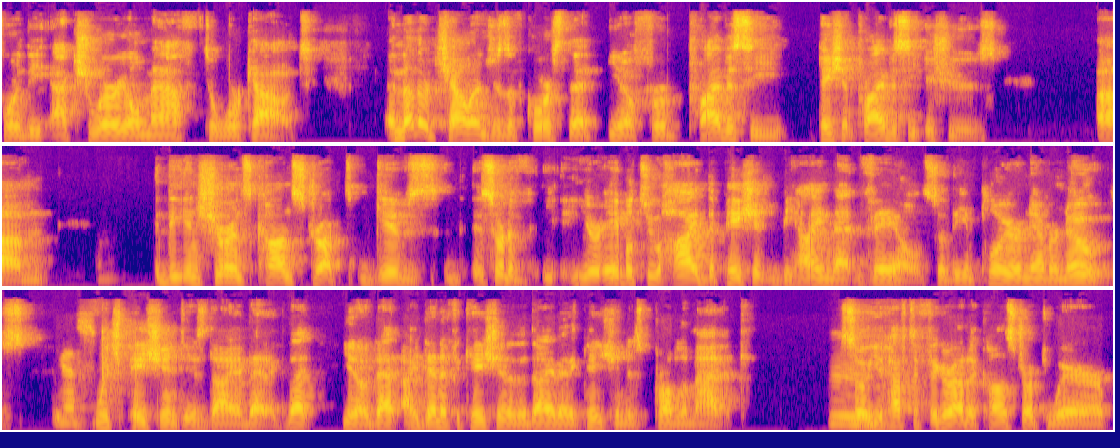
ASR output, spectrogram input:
for the actuarial math to work out. Another challenge is, of course, that you know for privacy, patient privacy issues, um, the insurance construct gives sort of you're able to hide the patient behind that veil so the employer never knows yes. which patient is diabetic that you know that identification of the diabetic patient is problematic mm. so you'd have to figure out a construct where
